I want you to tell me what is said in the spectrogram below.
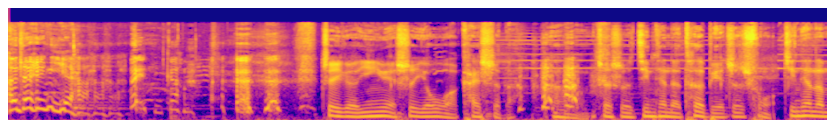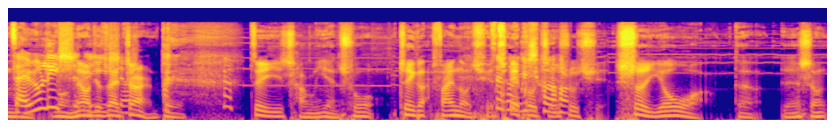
那是你啊！你干嘛？这个音乐是由我开始的，嗯，这是今天的特别之处。今天的猛载入历史猛料就在这儿。对，这一场演出，这个 final 曲最后结束曲是由我的人生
